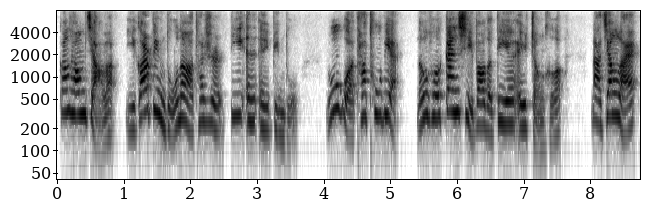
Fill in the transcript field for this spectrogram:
刚才我们讲了，乙肝病毒呢，它是 DNA 病毒，如果它突变能和肝细胞的 DNA 整合，那将来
